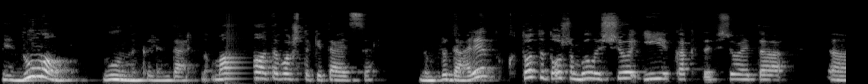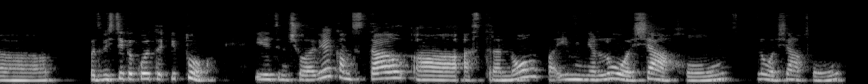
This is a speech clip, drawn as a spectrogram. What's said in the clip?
придумал лунный календарь. Но мало того, что китайцы наблюдали, кто-то должен был еще и как-то все это э, подвести какой-то итог. И этим человеком стал э, астроном по имени Ло Сяхун, Ло Сяхун,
